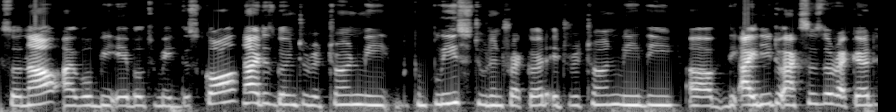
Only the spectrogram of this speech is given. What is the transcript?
So now I will be able to make this call. Now it is going to return me complete student record. It returned me the uh, the ID to access the record.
